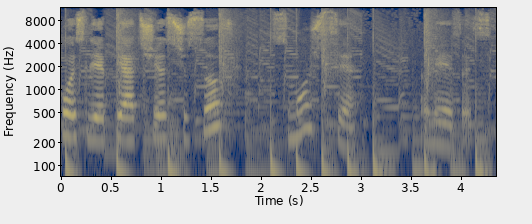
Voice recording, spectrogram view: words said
После 5-6 часов сможете резать.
